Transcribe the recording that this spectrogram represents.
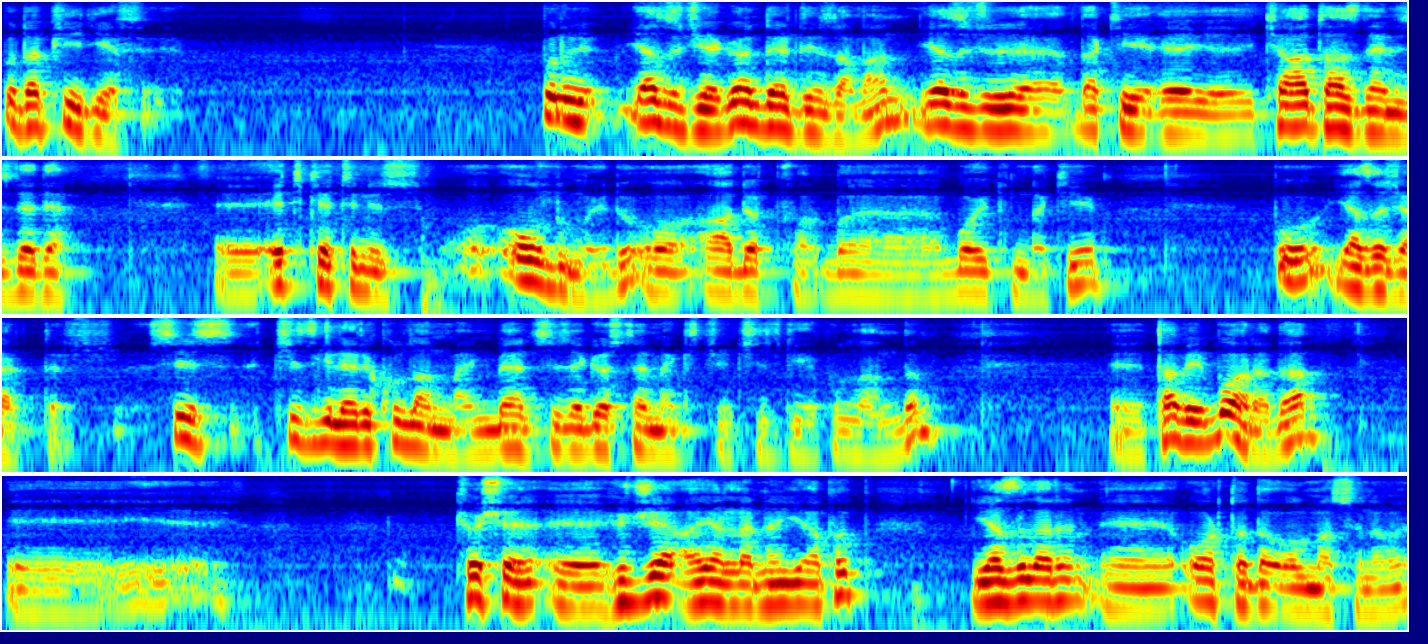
Bu da pdf. Bunu yazıcıya gönderdiğin zaman yazıcıdaki e, kağıt haznenizde de e, etiketiniz oldu muydu o A4 e, boyutundaki bu yazacaktır. Siz çizgileri kullanmayın. Ben size göstermek için çizgiyi kullandım. E, tabii bu arada e, köşe e, hücre ayarlarını yapıp yazıların e, ortada olmasını,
